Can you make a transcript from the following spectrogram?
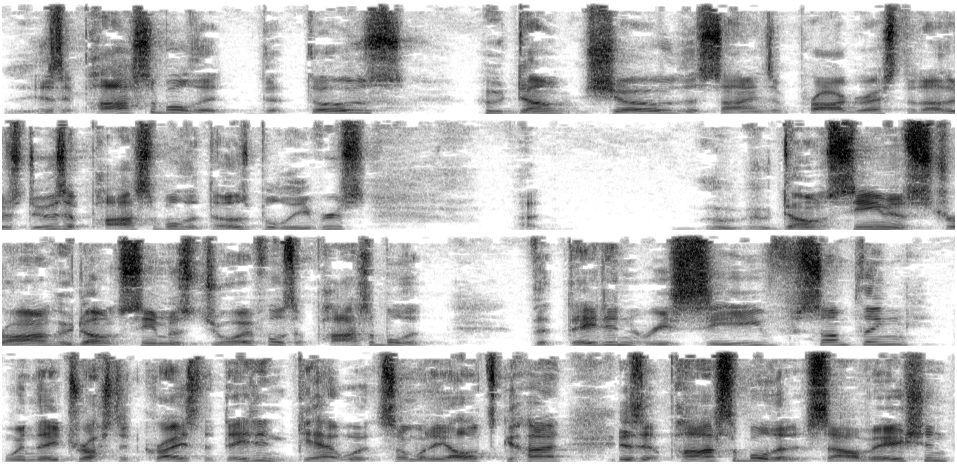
Is it possible that, that those who don't show the signs of progress that others do, is it possible that those believers uh, who, who don't seem as strong, who don't seem as joyful, is it possible that that they didn't receive something when they trusted Christ, that they didn't get what somebody else got? Is it possible that at salvation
